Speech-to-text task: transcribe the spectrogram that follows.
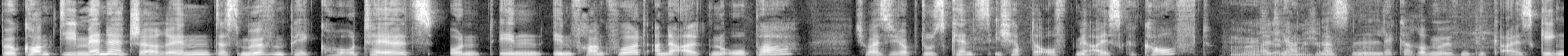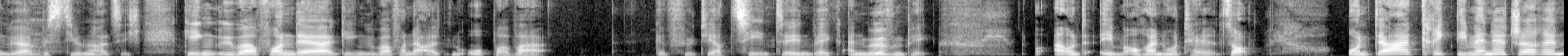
bekommt die Managerin des Mövenpick Hotels und in, in Frankfurt an der Alten Oper. Ich weiß nicht, ob du es kennst. Ich habe da oft mir Eis gekauft, Ja, ich weil die hatten das auch, leckere Mövenpick-Eis gegenüber, bist jünger als ich. Gegenüber von der, gegenüber von der Alten Oper war gefühlt Jahrzehnte hinweg ein Mövenpick und eben auch ein Hotel. So. Und da kriegt die Managerin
